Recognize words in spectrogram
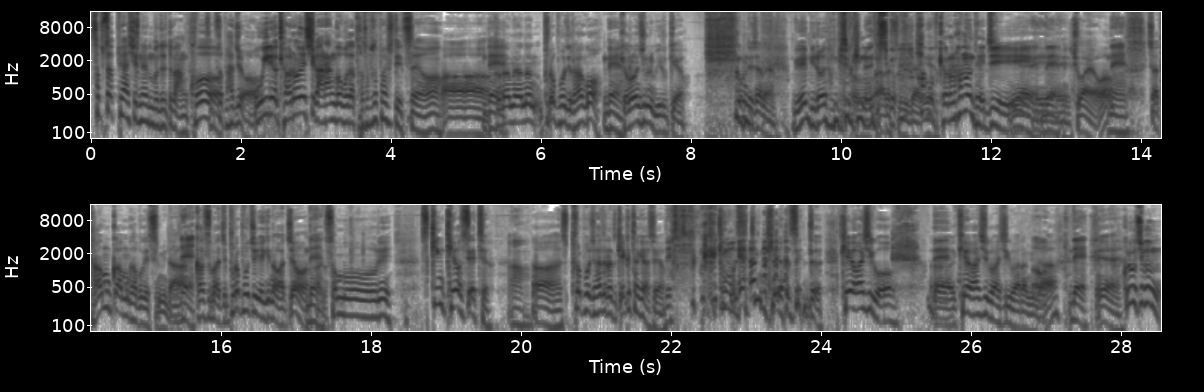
섭섭해 하시는 분들도 많고 섭섭하죠. 오히려 결혼식 안 한 거보다 더 섭섭할 수도 있어요. 아, 네. 그러면은 프로포즈를 하고 네. 결혼식을 미룰게요. 그러면 되잖아요. 왜 밀어요 미루기는 어, 지금. 하고 예. 결혼하면 되지. 예, 예, 네. 좋아요. 네. 자, 다음 거 한번 가보겠습니다. 네. 가수 바지 프로포즈 얘기 나왔죠? 네. 선물이 스킨케어 세트. 어. 어, 프로포즈 하더라도 깨끗하게 하세요. 네. 스킨, 스킨케어 세트. 케어하시고, 네. 어, 케어하시고 하시기 바랍니다. 어, 네. 예. 그리고 지금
